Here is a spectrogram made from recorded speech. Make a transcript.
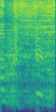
understand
